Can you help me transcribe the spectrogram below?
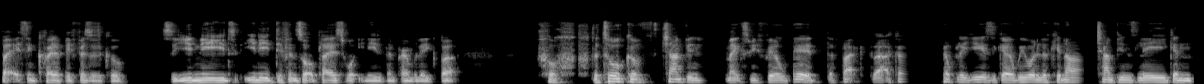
but it's incredibly physical. So you need you need different sort of players to what you need in the Premier League. But the talk of champion makes me feel weird. The fact that a couple of years ago we were looking up Champions League and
